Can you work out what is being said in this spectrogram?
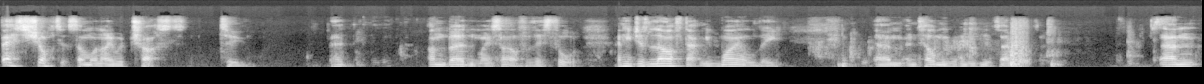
best shot at someone I would trust to uh, unburden myself of this thought. And he just laughed at me wildly um, and told me what an idiot I was. Um,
